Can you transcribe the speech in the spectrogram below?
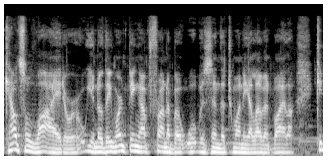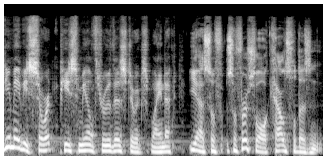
council lied or you know they weren't being upfront about what was in the 2011 bylaw. Can you maybe sort piecemeal through this to explain it? Yeah. So so first of all, council doesn't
